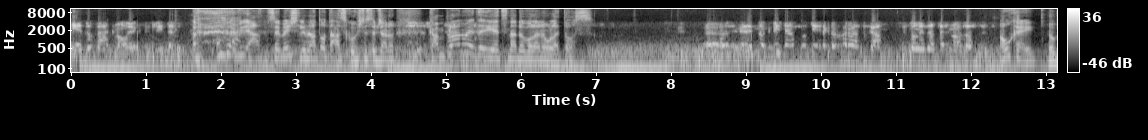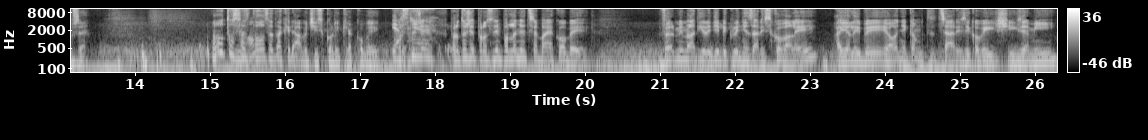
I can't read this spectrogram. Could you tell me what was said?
Je to tak, no, jak myslíte. Já přemýšlím na to otázku, ještě jsem žádnou. Kam plánujete jet na dovolenou letos? Eh, No, když nás pustí, tak do Chorvatska. Si to nezatrhnou zase. OK, dobře. No to se No. z toho se taky dá vyčíst kolik, jakoby. Jasně. Protože, protože prostě podle mě třeba jakoby velmi mladí lidi by klidně zariskovali a jeli by, jo, někam třeba rizikovějších zemí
